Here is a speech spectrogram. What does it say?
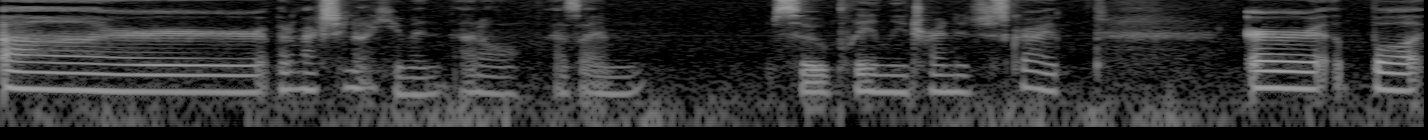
Uh, but I'm actually not human at all, as I'm so plainly trying to describe. Er, but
